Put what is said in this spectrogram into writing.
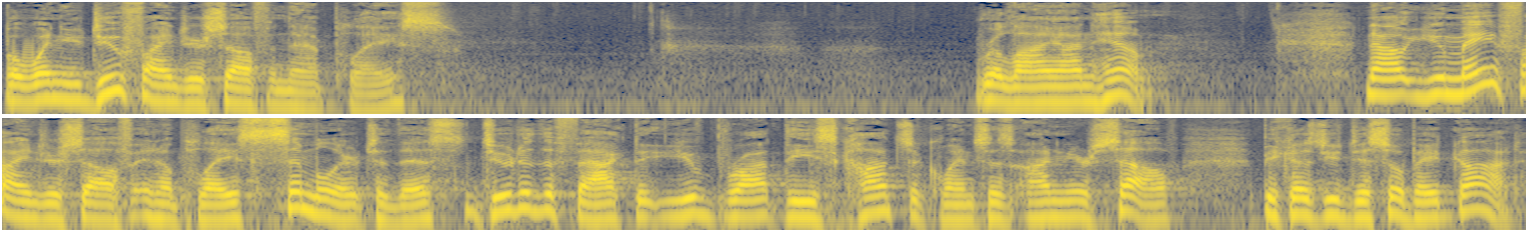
But when you do find yourself in that place, rely on Him. Now, you may find yourself in a place similar to this due to the fact that you've brought these consequences on yourself because you disobeyed God.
